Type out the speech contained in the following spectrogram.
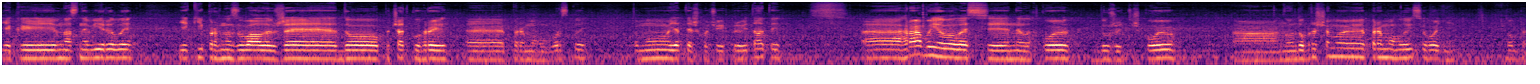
які в нас не вірили, які прогнозували вже до початку гри перемогу Ворскли. Тому я теж хочу їх привітати. Е, Гра виявилась е, нелегкою, дуже тяжкою. Ну, добре, що ми перемогли сьогодні. Добре.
